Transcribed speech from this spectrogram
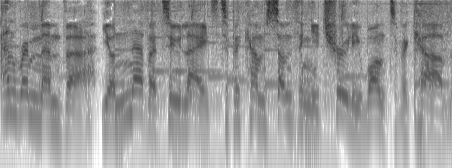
And remember, you're never too late to become something you truly want to become.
